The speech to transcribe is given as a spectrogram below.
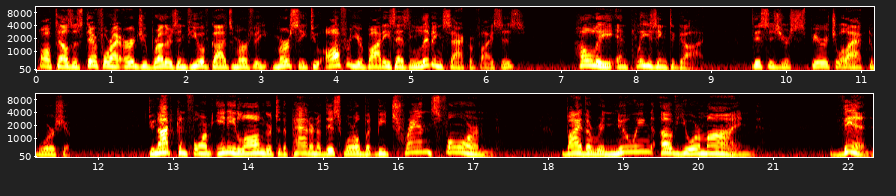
Paul tells us, Therefore I urge you, brothers, in view of God's mercy, to offer your bodies as living sacrifices, holy and pleasing to God. This is your spiritual act of worship. Do not conform any longer to the pattern of this world, but be transformed by the renewing of your mind. Then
